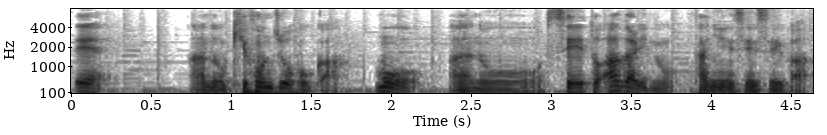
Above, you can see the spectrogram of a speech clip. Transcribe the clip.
であの基本情報かもうあの生徒上がりの谷江先生が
